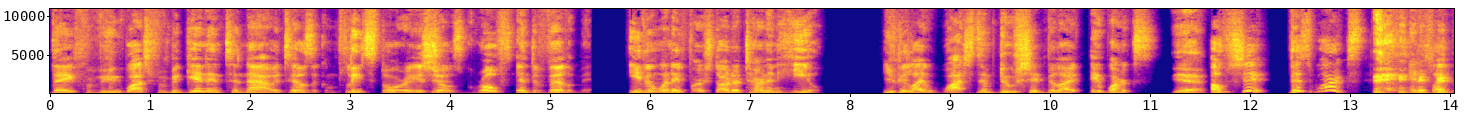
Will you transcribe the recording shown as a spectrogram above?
they, from if you watch from beginning to now, it tells a complete story. It Yeah. shows growth and development. Even when they first started turning heel, you could like watch them do shit and be like, it works. Yeah. Oh shit, this works. and it's like,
